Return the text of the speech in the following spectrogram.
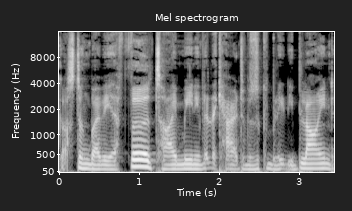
got stung by a bee a third time, meaning that the character was completely blind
